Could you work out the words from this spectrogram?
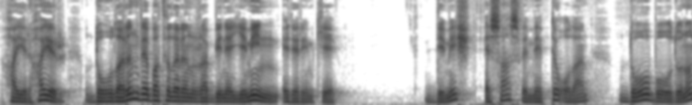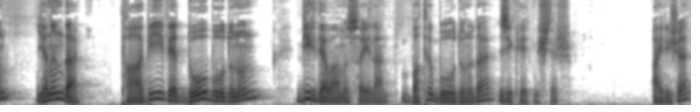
hayır hayır doğuların ve batıların Rabbine yemin ederim ki demiş esas ve mebde olan doğu buğdunun yanında tabi ve doğu buğdunun bir devamı sayılan batı buğdunu da zikretmiştir. Ayrıca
